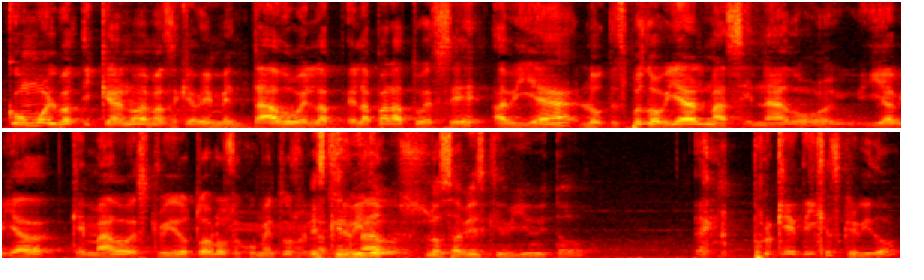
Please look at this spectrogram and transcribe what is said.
cómo el Vaticano, además de que había inventado el, el aparato ese, había lo, después lo había almacenado y había quemado, destruido todos los documentos Escribido. relacionados. ¿Los había escribido y todo? Porque dije escribido.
